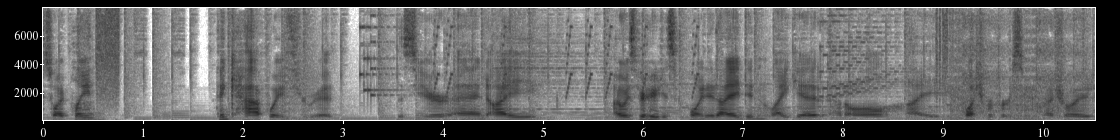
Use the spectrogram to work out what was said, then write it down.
so I played, I think halfway through it this year, and I, I was very disappointed. I didn't like it at all. I much prefer Super Metroid.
